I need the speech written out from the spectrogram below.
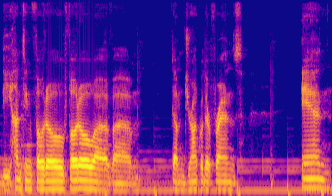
the hunting photo, photo of um, them drunk with their friends, and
